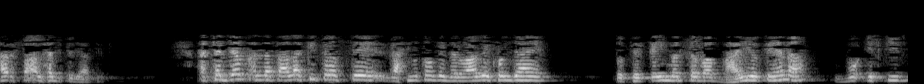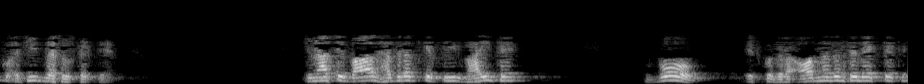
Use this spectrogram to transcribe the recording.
ہر سال حج پہ جاتے تھے۔ اچھا جب اللہ تعالیٰ کی طرف سے رحمتوں کے دروازے کھل جائیں، تو پھر کئی مرتبہ بھائی ہوتے ہیں نا، وہ اس چیز کو عجیب محسوس کرتے ہیں۔ چنانچہ بعض حضرت کے پیر بھائی تھے، وہ اس کو ذرا اور نظر سے دیکھتے تھے۔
